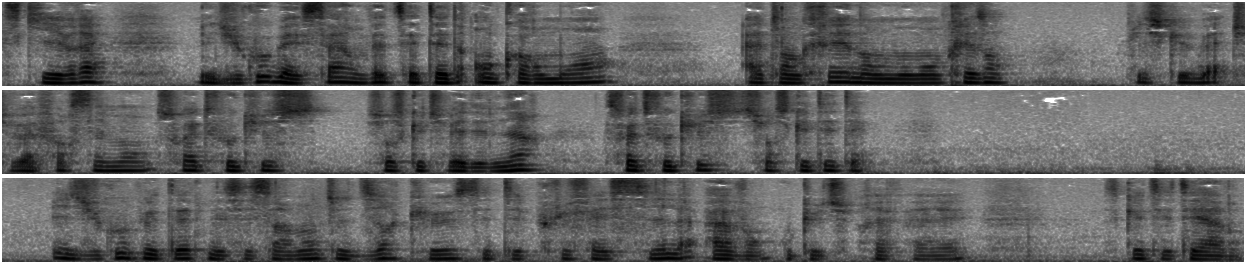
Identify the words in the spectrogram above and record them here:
Ce qui est vrai. Mais du coup, bah, ça, en fait, ça t'aide encore moins à t'ancrer dans le moment présent. Puisque bah, tu vas forcément soit te focus sur ce que tu vas devenir, soit te focus sur ce que t'étais. Et du coup, peut-être nécessairement te dire que c'était plus facile avant, ou que tu préférais que tu étais avant.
